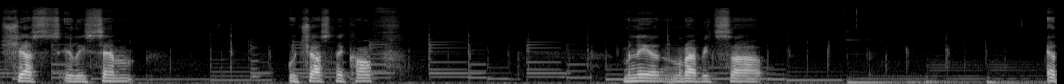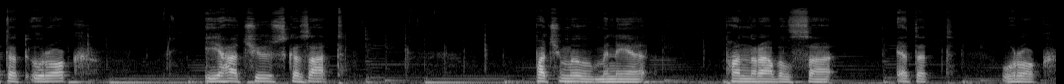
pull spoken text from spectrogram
шесть или семь участников. Мне нравится этот урок, и я хочу сказать, почему мне понравился этот урок.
